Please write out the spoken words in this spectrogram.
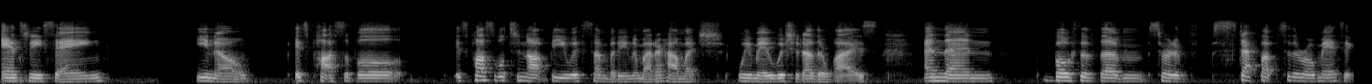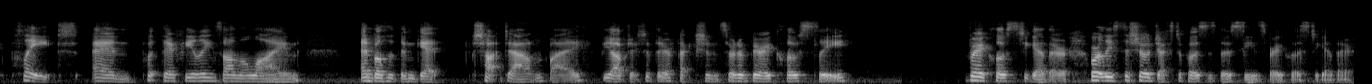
Anthony saying, you know, it's possible it's possible to not be with somebody no matter how much we may wish it otherwise. And then both of them sort of step up to the romantic plate and put their feelings on the line and both of them get shot down by the object of their affection sort of very closely very close together or at least the show juxtaposes those scenes very close together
